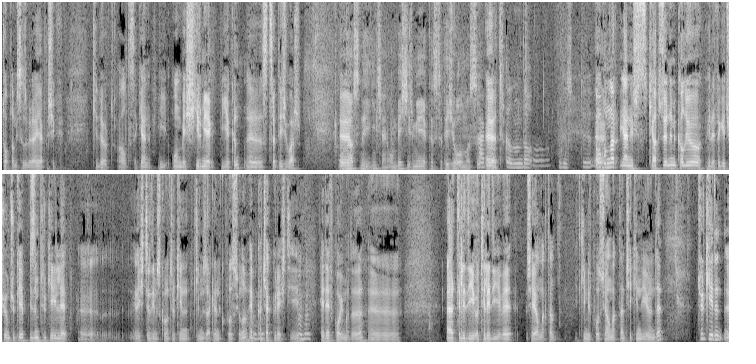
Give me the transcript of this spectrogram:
toplamışsınız bir araya. Yaklaşık 2, 4, 6, 8 yani 15-20'ye yakın e, strateji var. O da E, aslında ilginç yani 15-20'ye yakın strateji olması. Her Evet. politikalın da gözüktüğü. Ama Evet. bunlar yani kağıt üzerinde mi kalıyor, hedefe geçiyorum? Çünkü hep bizim Türkiye ile e, eleştirdiğimiz konu Türkiye'nin iklim müzakerelerindeki pozisyonu hep kaçak güreştiği, hedef koymadığı, e, ertelediği, ötelediği ve şey almaktan, itkin bir pozisyon almaktan çekindiği yönünde. Türkiye'nin e,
